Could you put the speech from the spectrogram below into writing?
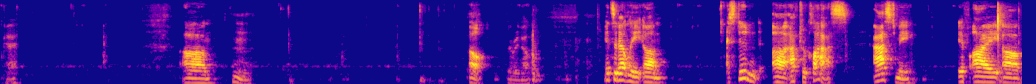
Okay. Um, hmm. Oh, there we go. Incidentally, um, a student uh, after class asked me if I uh,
